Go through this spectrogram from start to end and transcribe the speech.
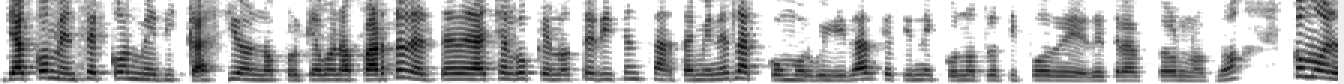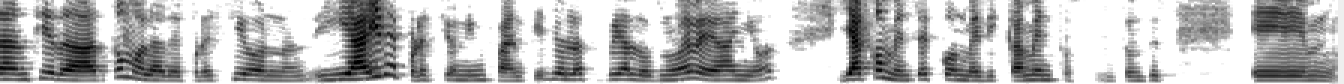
ya comencé con medicación, ¿no? Porque, bueno, aparte del TDAH, algo que no te dicen también es la comorbilidad que tiene con otro tipo de, trastornos, ¿no? Como la ansiedad, como la depresión, y hay depresión infantil, yo la sufrí a los nueve años, ya comencé con medicamentos, entonces, em,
